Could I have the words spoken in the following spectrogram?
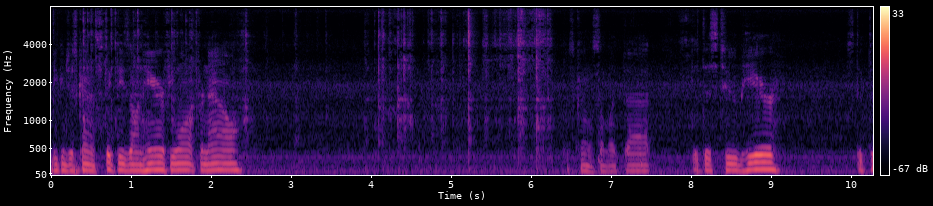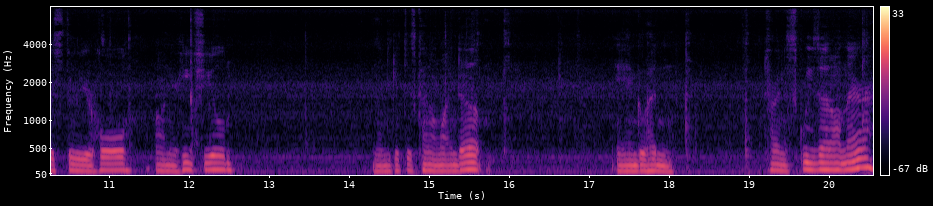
You can just kind of stick these on here if you want for now. Just kind of something like that. Get this tube here, stick this through your hole on your heat shield. And then get this kind of lined up. And go ahead and try to squeeze that on there.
